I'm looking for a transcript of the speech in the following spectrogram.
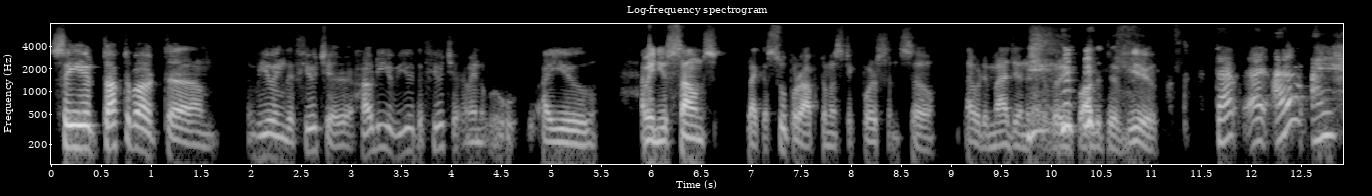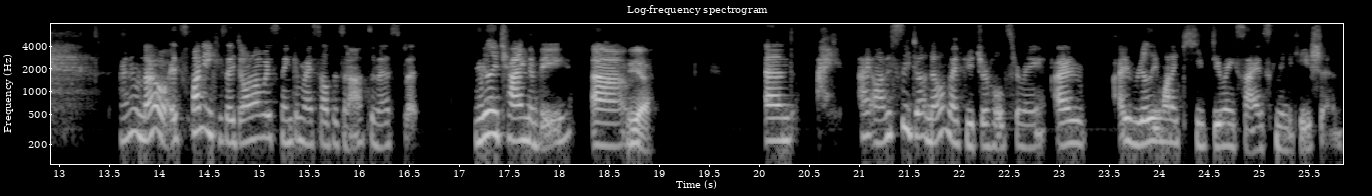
So you talked about um, viewing the future. How do you view the future? I mean, are you? I mean, you sound like a super optimistic person, so I would imagine it's a very positive view. that I, I don't I I don't know. It's funny because I don't always think of myself as an optimist, but I'm really trying to be. Um, Yeah. And I, I honestly don't know what my future holds for me. I I really want to keep doing science communication,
